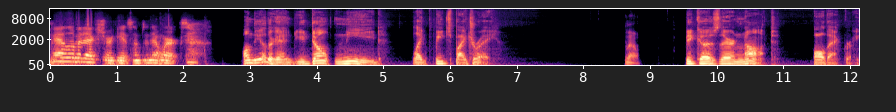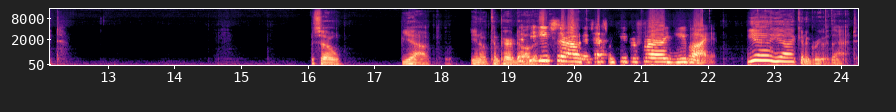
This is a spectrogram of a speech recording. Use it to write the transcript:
Pay a little bit extra to get something that works. On the other hand, you don't need like Beats by Dre No. because they're not all that great. So, yeah, you know, compared to If others. each their own. If that's what you prefer, you buy it. Yeah, yeah, I can agree with that.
